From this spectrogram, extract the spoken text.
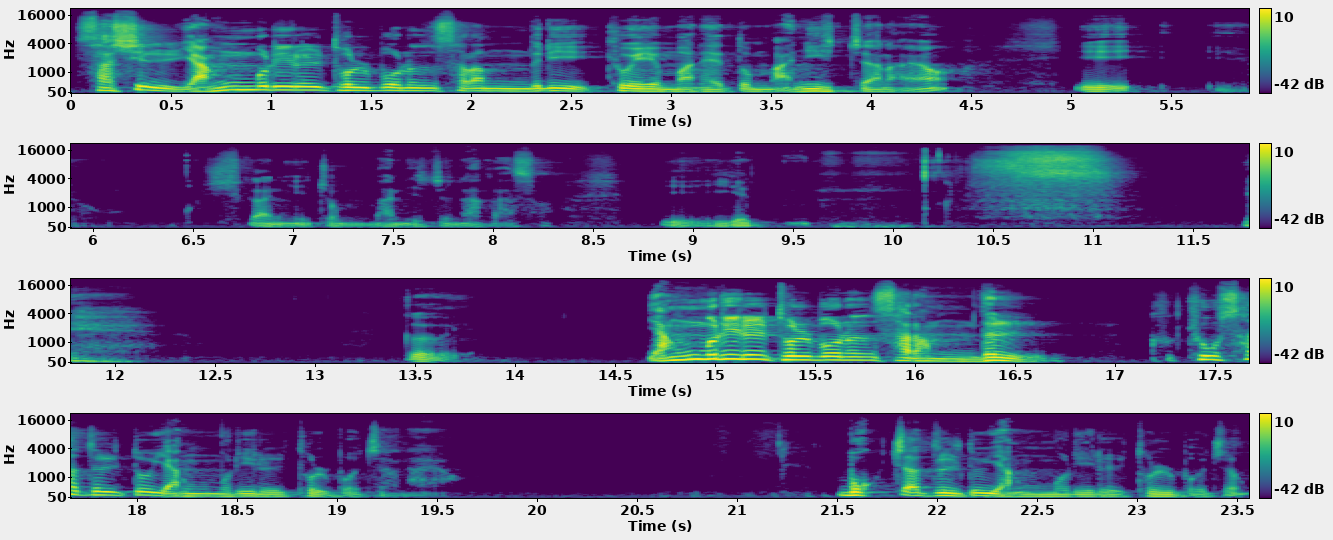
사실 양무리를 돌보는 사람들이 교회만 해도 많이 있잖아요. 이, 시간이 좀 많이 지나가서 이, 게 예, 그 양무리를 돌보는 사람들 그 교사들도 양무리를 돌보잖아요. 목자들도 양무리를 돌보죠.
